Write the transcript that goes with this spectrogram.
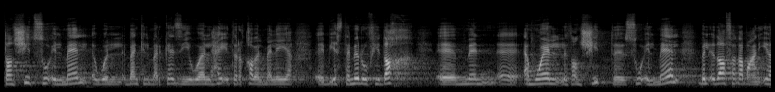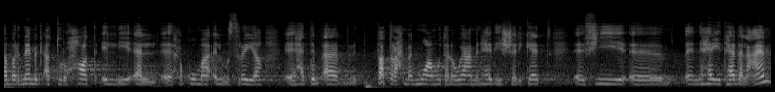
تنشيط سوق المال والبنك المركزي والهيئة الرقابة المالية بيستمروا في ضخ من أموال لتنشيط سوق المال بالإضافة طبعا إلى برنامج الطروحات اللي الحكومة المصرية هتبقى بتطرح مجموعة متنوعة من هذه الشركات في نهاية هذا العام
